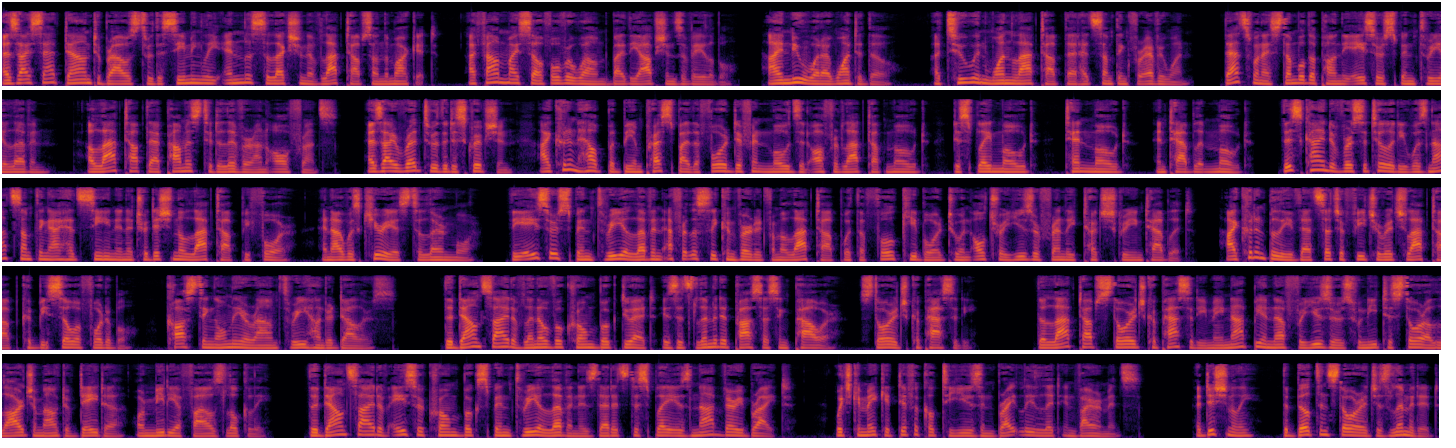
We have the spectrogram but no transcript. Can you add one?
As I sat down to browse through the seemingly endless selection of laptops on the market, I found myself overwhelmed by the options available. I knew what I wanted though a two in one laptop that had something for everyone. That's when I stumbled upon the Acer Spin 311, a laptop that promised to deliver on all fronts. As I read through the description, I couldn't help but be impressed by the four different modes it offered laptop mode, display mode, tent mode, and tablet mode. This kind of versatility was not something I had seen in a traditional laptop before, and I was curious to learn more. The Acer Spin 311 effortlessly converted from a laptop with a full keyboard to an ultra user friendly touchscreen tablet. I couldn't believe that such a feature rich laptop could be so affordable, costing only around $300. The downside of Lenovo Chromebook Duet is its limited processing power, storage capacity. The laptop's storage capacity may not be enough for users who need to store a large amount of data or media files locally. The downside of Acer Chromebook Spin 311 is that its display is not very bright, which can make it difficult to use in brightly lit environments. Additionally, the built in storage is limited,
